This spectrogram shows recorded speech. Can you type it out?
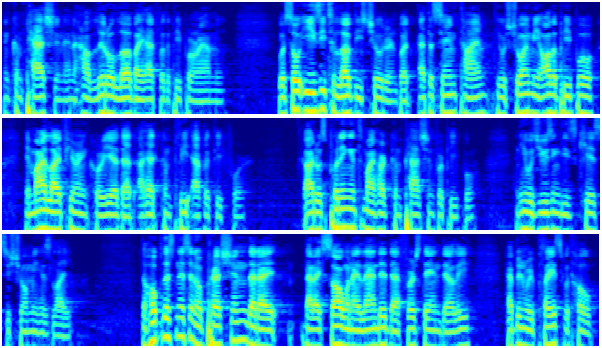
in compassion and how little love I had for the people around me. It was so easy to love these children, but at the same time, he was showing me all the people in my life here in Korea that I had complete apathy for. God was putting into my heart compassion for people, and he was using these kids to show me his light. The hopelessness and oppression that I, that I saw when I landed that first day in Delhi have been replaced with hope.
